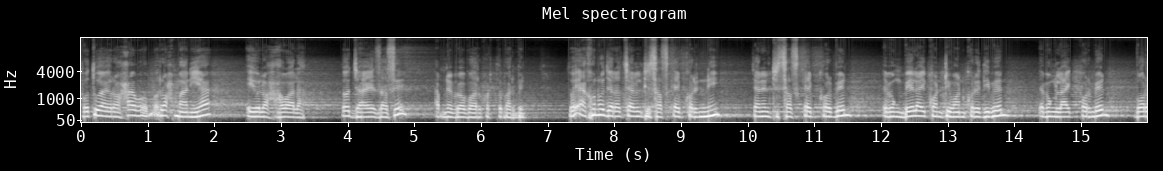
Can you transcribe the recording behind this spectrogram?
ফতুয়ায় রহমানিয়া, এই হলো হাওয়ালা। তো জায়েজ আছে, আপনি ব্যবহার করতে পারবেন। তো এখনও যারা চ্যানেলটি সাবস্ক্রাইব করেননি, চ্যানেলটি সাবস্ক্রাইব করবেন এবং বেল আইকনটি অন করে দিবেন এবং লাইক করবেন, বড়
